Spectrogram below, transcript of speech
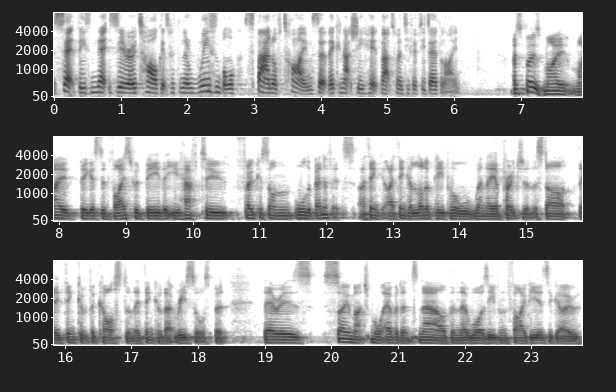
set these net zero targets within a reasonable span of time so that they can actually hit that 2050 deadline? I suppose my my biggest advice would be that you have to focus on all the benefits. I think I think a lot of people when they approach it at the start, they think of the cost and they think of that resource, but there is so much more evidence now than there was even five years ago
